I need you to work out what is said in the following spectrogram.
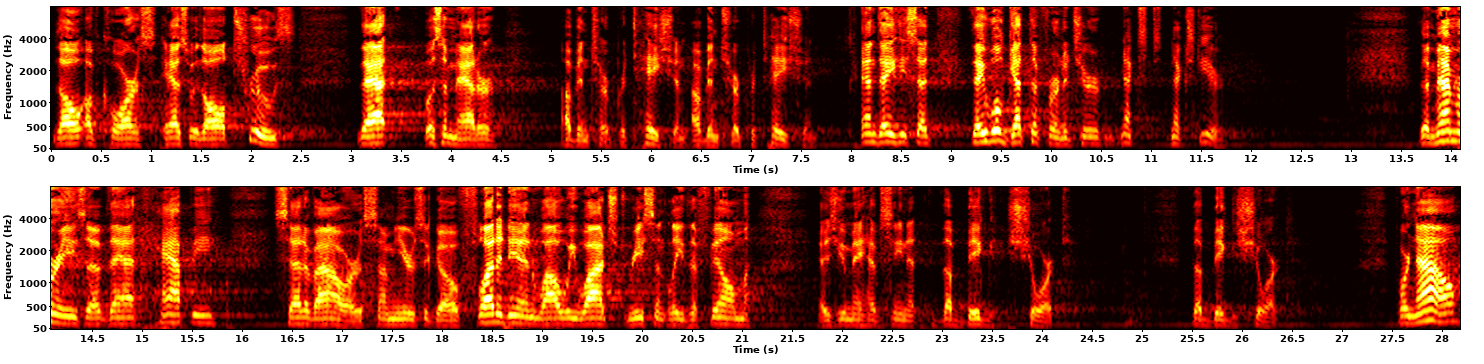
though, of course, as with all truth, that was a matter of interpretation, of interpretation. And they, he said, they will get the furniture next, next year. The memories of that happy, set of hours some years ago flooded in while we watched recently the film, as you may have seen it, The Big Short. The Big Short. For now,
